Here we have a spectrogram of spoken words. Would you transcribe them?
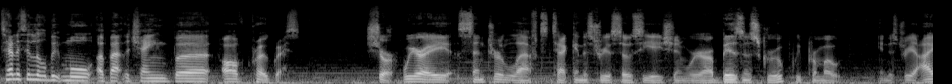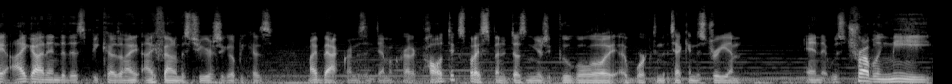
Tell us a little bit more about the Chamber of Progress. Sure. We are a center left tech industry association. We're a business group. We promote industry. I, I got into this because, and I, I founded this two years ago because my background is in democratic politics, but I spent a dozen years at Google. I, I worked in the tech industry, and and it was troubling me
